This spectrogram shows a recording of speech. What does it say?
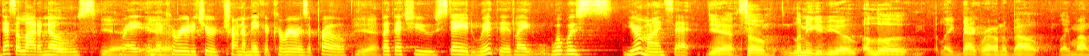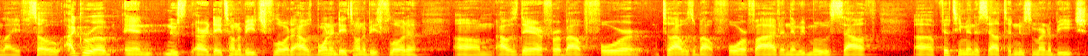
that's a lot of no's, Yeah, right? In yeah. a career that you're trying to make a career as a pro. Yeah. But that you stayed with it. Like, what was your mindset? Yeah. So let me give you a, a little like background about like my life. So I grew up in New or Daytona Beach, Florida. I was born in Daytona Beach, Florida. Um, I was there for about four till I was about four or five, and then we moved south, uh, 15 minutes south to New Smyrna Beach,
